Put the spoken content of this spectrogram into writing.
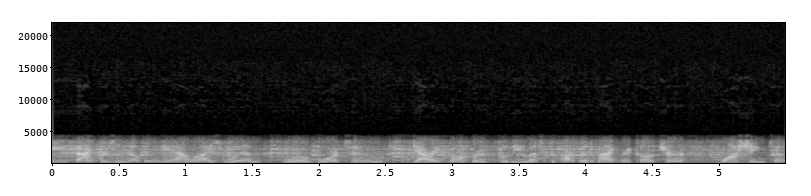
key factors in helping the Allies win World War II. Gary Crawford for the U.S. Department of Agriculture, Washington.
